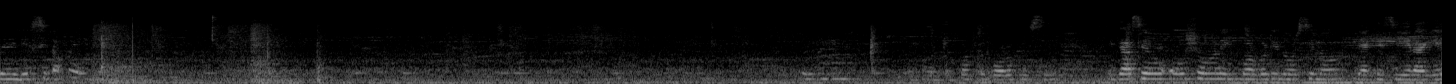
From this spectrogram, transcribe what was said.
জানি এই কত বড় হয়েছে। দেখেছি এর আগে।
